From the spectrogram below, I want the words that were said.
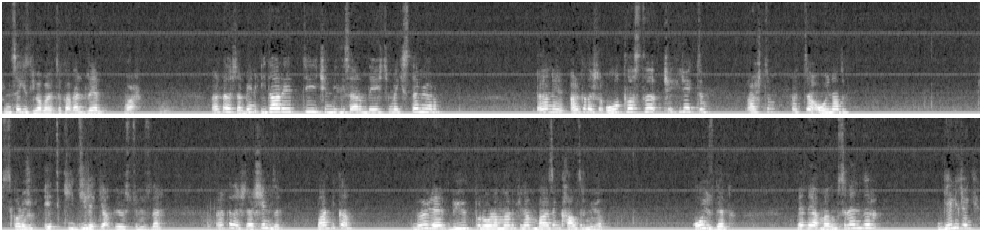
Şimdi 8 GB'a kadar RAM var. Arkadaşlar beni idare ettiği için bilgisayarımı değiştirmek istemiyorum. Yani arkadaşlar Outlast'ı çekecektim. Açtım. Hatta oynadım. Psikolojik etki direkt yapıyor üstünüzde. Arkadaşlar şimdi Bandicam böyle büyük programları falan bazen kaldırmıyor. O yüzden ben de yapmadım. Slender gelecek.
